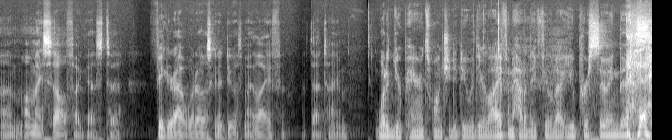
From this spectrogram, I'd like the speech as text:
um, on myself, I guess, to figure out what I was going to do with my life at that time. what did your parents want you to do with your life and how do they feel about you pursuing this?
